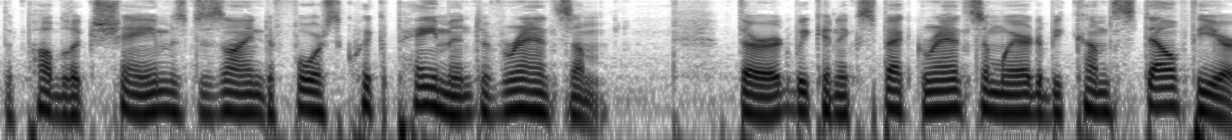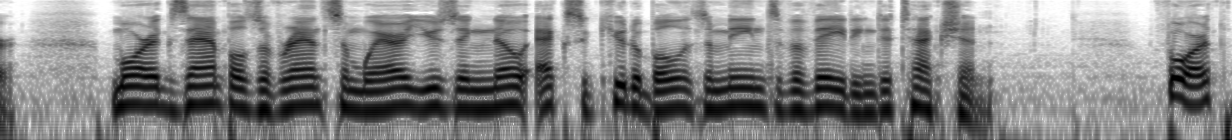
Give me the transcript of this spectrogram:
The public shame is designed to force quick payment of ransom. Third, we can expect ransomware to become stealthier. More examples of ransomware using no executable as a means of evading detection. Fourth,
